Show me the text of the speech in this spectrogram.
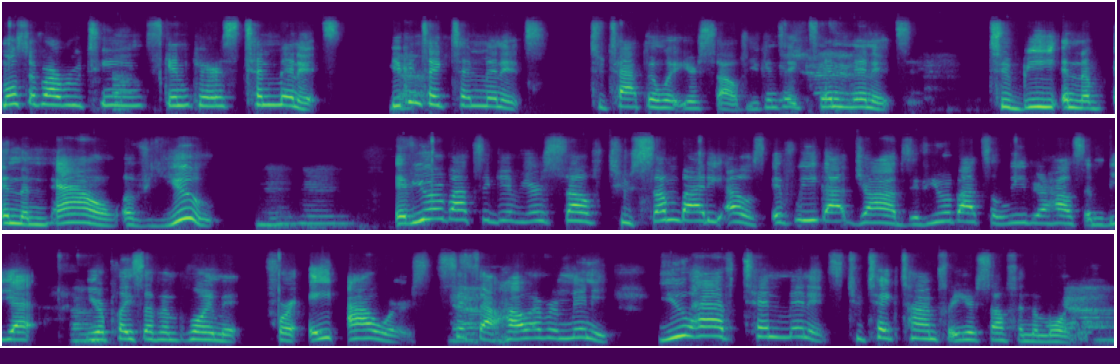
most of our routine skincare is 10 minutes. You can take 10 minutes to tap in with yourself. You can take 10 minutes to be in the in the now of you. Mm-hmm. If you're about to give yourself to somebody else, if we got jobs, if you're about to leave your house and be at uh-huh. your place of employment for eight hours, six yeah. hours, however many, you have 10 minutes to take time for yourself in the morning. Yeah.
